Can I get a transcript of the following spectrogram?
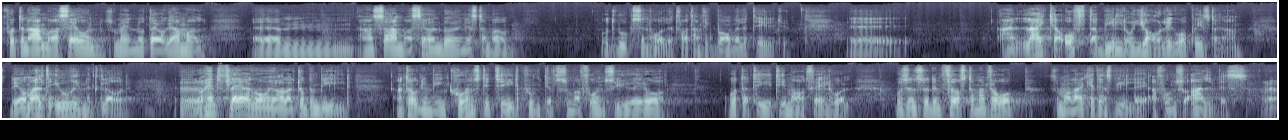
fått en andra son som är något år gammal. Um, hans andra son börjar nästan vara åt vuxenhållet för att han fick barn väldigt tidigt. Ju. Uh, han likar ofta bilder jag lägger upp på Instagram. Det gör mig alltid orimligt glad. Uh, det har hänt flera gånger jag har lagt upp en bild. Antagligen vid en konstig tidpunkt eftersom Afonso ju är då 8-10 timmar åt fel håll. Och sen så den första man får upp som har likat ens bild är Afonso Alves. Ja.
